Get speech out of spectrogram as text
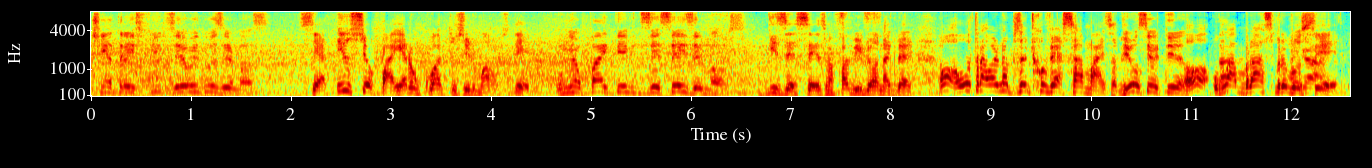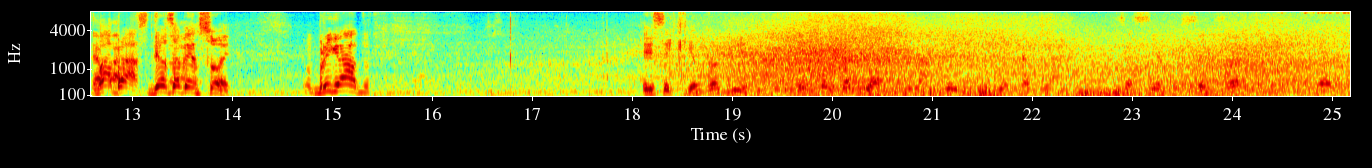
tinha três filhos, eu e duas irmãs. Certo. E o seu pai, eram quantos irmãos dele? O meu pai teve 16 irmãos. 16, uma familhona grande. Ó, outra hora nós precisamos de conversar mais, viu? Com certeza. Ó, um Tá. abraço pra Obrigado. você. Até um mais. abraço. Deus Tá. abençoe. Obrigado. Esse aqui, eu vou aqui. Esse foi o caminhão. Já foi de. 66 anos.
